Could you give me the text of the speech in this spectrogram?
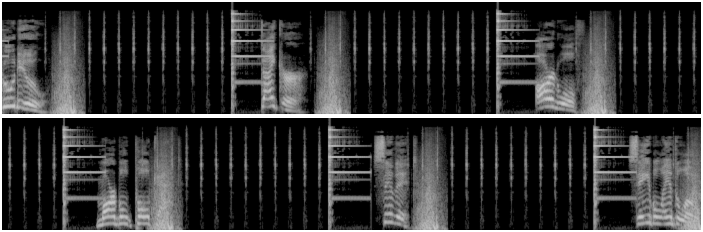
Pudu. Duiker. Aardwolf. Marble polecat. Civet. Sable antelope.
